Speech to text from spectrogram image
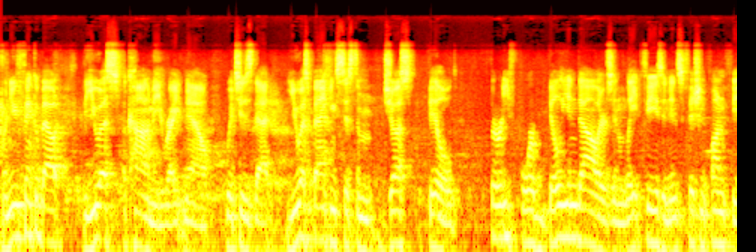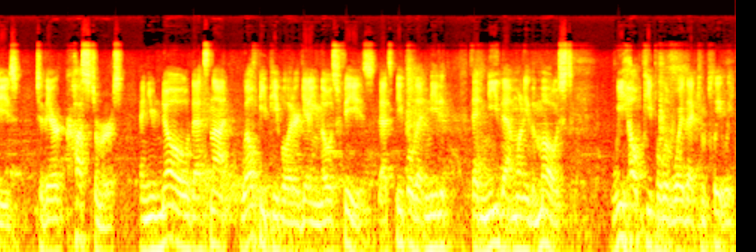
When you think about the U.S. economy right now, which is that U.S. banking system just billed $34 billion in late fees and insufficient fund fees to their customers. And you know that's not wealthy people that are getting those fees. That's people that need it, that need that money the most. We help people avoid that completely.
